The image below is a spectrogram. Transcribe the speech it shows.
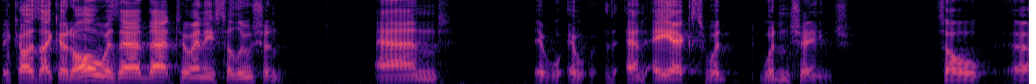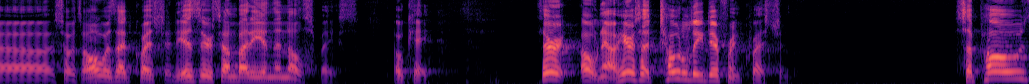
because I could always add that to any solution and it, it, and AX would, wouldn't change. So, uh, so it's always that question, is there somebody in the null space? Okay. Third, oh, now here's a totally different question. Suppose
